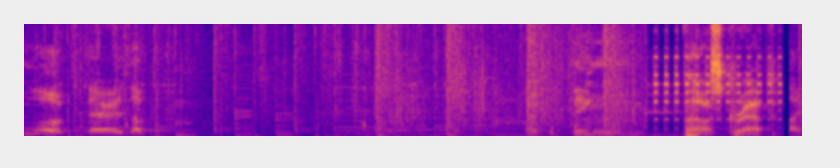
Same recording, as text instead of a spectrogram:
look, there's a there's a thing Oh, scrap. like.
